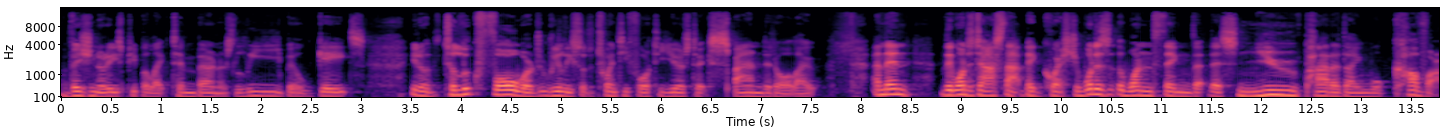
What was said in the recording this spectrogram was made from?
visionaries, people like Tim Berners Lee, Bill Gates, you know, to look forward really sort of 20, 40 years to expand it all out, and then they wanted to ask that big question: What is it the one thing that this new paradigm will cover?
